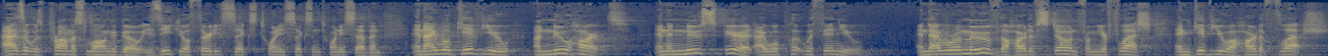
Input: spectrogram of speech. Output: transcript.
as it was promised long ago. Ezekiel 36, 26, and 27. And I will give you a new heart, and a new spirit I will put within you. And I will remove the heart of stone from your flesh, and give you a heart of flesh.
